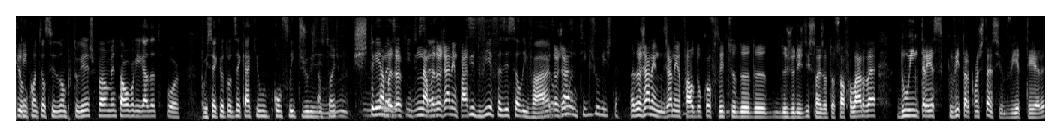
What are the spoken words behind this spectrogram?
se o- que, enquanto ele cidadão português, provavelmente está obrigado a depor. Por isso é que eu estou a dizer que há aqui um conflito de jurisdições extremamente não, mas eu, interessante não, mas eu já nem passo. que devia fazer salivar Não, já- um antigo jurista. Mas eu já nem, já nem falo do conflito de, de- de jurisdições, eu estou só a falar da, do interesse que Vítor Constâncio devia ter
